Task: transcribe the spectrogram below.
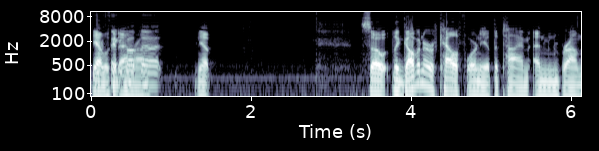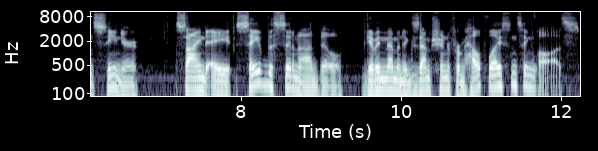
Yeah, look at Enron. that. Yep. So the governor of California at the time, Edmund Brown Sr., signed a Save the Synanon bill, giving them an exemption from health licensing laws.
